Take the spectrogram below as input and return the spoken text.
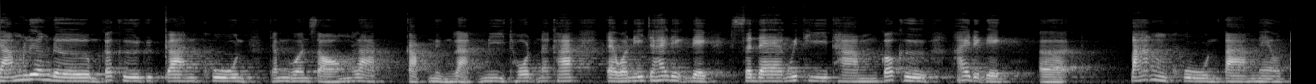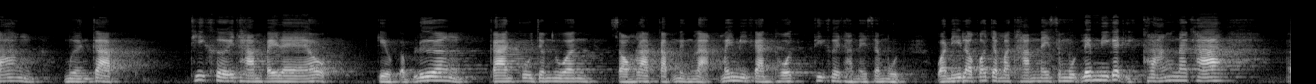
ย้ำเรื่องเดิมก็คือคือการคูณจำนวนสองหลักกับหนึ่งหลักมีทดนะคะ แต่วันนี้จะให้เด็กๆแสดงวิธีทำก็คือให้เด็กๆตั้งคูณตามแนวตั้ง เหมือนกับที่เคยทำไปแล้ว เกี่ยวกับเรื่องการคูณจำนวนสองหลักกับหนึ่งหลักไม่มีการทดที่เคยทำในสมุด วันนี้เราก็จะมาทำในสมุดเล่มนี้กันอีกครั้งนะคะเ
